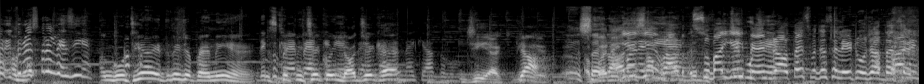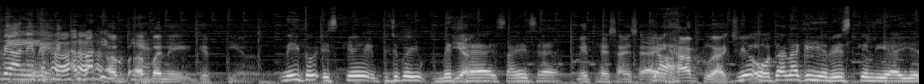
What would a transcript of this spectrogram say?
इतने सारे लेजी हैं। अंगूठियाँ इतनी जो पहनी है इसके पीछे कोई लॉजिक है? मैं क्या करूँ? जी एक्चुअली। सुबह ये पहन रहा होता है इस वजह से लेट हो जाता है सेट पे आने में। अब्बा अब ने गिफ्ट दिया नहीं तो इसके पीछे कोई मिथ Yeah. है साइंस है? मिथ है साइंस है। आई हैव टू एक्चुअली ये होता है ना कि ये रिस्क के लिए है ये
